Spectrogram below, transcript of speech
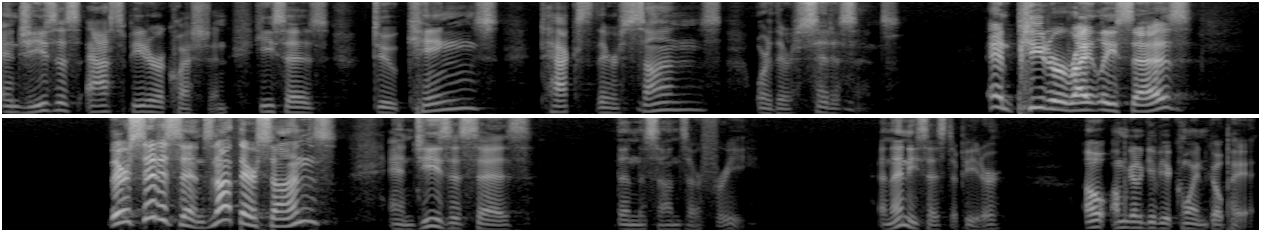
And Jesus asks Peter a question. He says, Do kings tax their sons or their citizens? And Peter rightly says, They're citizens, not their sons. And Jesus says, Then the sons are free. And then he says to Peter, Oh, I'm going to give you a coin, go pay it.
